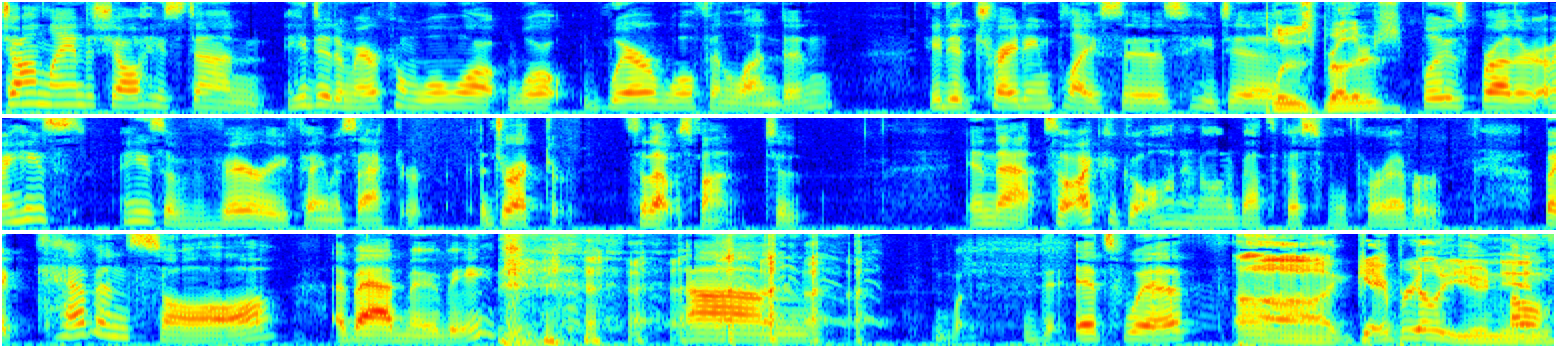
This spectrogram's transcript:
John Landis, y'all, he's done. He did American Werewolf in London. He did Trading Places. He did Blues Brothers. Blues Brother. I mean, he's he's a very famous actor, a director. So that was fun to in that. So I could go on and on about the festival forever. But Kevin saw a bad movie. um, it's with. Uh, Gabrielle Union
